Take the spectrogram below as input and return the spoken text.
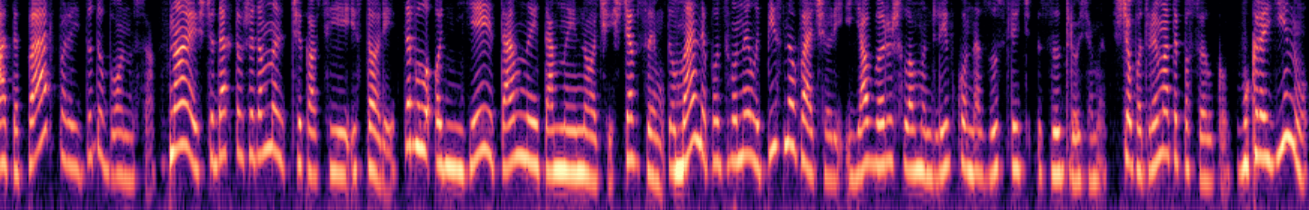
А тепер перейду до бонуса. Знаю, що дехто вже давно чекав цієї історії. Це було однієї темної темної ночі, ще взимку. До мене подзвонили пізно ввечері, і я вирушила в мандрівку на зустріч з друзями, щоб отримати посилку. В Україну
